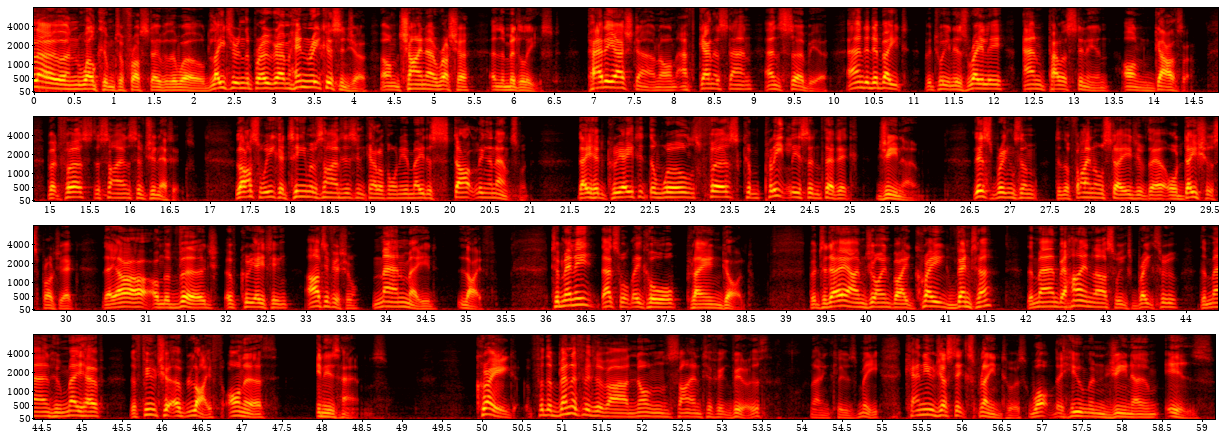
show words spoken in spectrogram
Hello and welcome to Frost Over the World. Later in the programme, Henry Kissinger on China, Russia and the Middle East. Paddy Ashdown on Afghanistan and Serbia. And a debate between Israeli and Palestinian on Gaza. But first, the science of genetics. Last week, a team of scientists in California made a startling announcement. They had created the world's first completely synthetic genome. This brings them to the final stage of their audacious project. They are on the verge of creating artificial, man made life. To many, that's what they call playing God. But today I'm joined by Craig Venter, the man behind last week's breakthrough, the man who may have the future of life on Earth in his hands. Craig, for the benefit of our non scientific viewers, that includes me, can you just explain to us what the human genome is?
